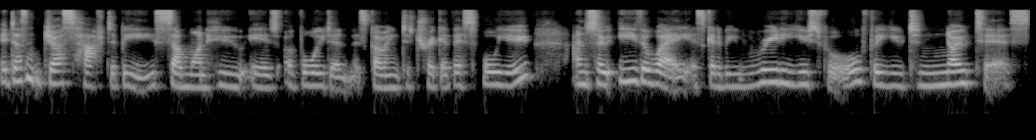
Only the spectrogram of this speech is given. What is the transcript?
It doesn't just have to be someone who is avoidant that's going to trigger this for you. And so, either way, it's going to be really useful for you to notice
